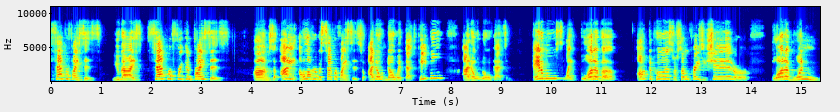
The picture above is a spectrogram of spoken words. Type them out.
Sacrifices, you guys, sacrifice prices. Um, so I all I heard was sacrifices. So I don't know if that's people. I don't know if that's animals, like blood of a octopus or some crazy shit, or blood of one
